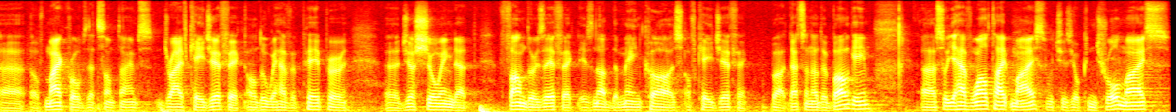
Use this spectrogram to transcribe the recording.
uh, of microbes that sometimes drive cage effect, although we have a paper uh, just showing that founder's effect is not the main cause of cage effect, but that's another ballgame. Uh, so you have wild-type mice, which is your control mice,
